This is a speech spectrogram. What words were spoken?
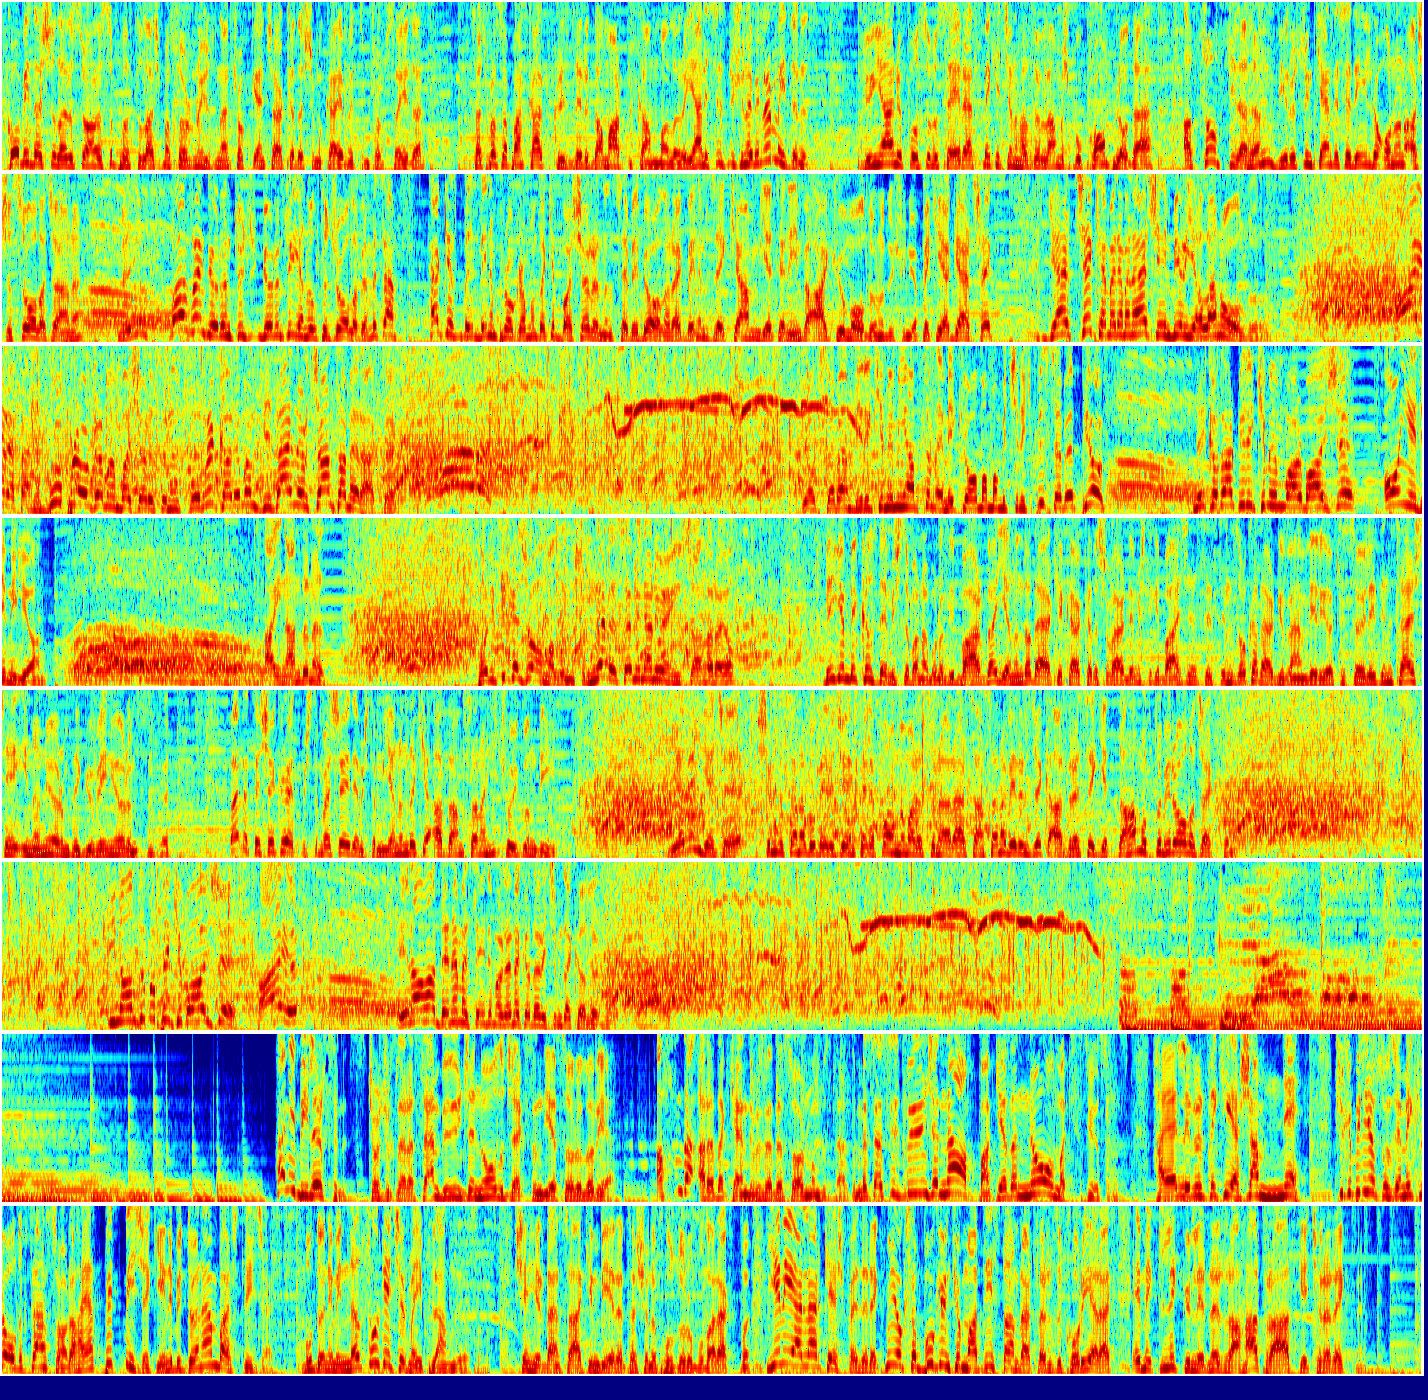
Covid aşıları sonrası pıhtılaşma sorunu yüzünden çok genç arkadaşımı kaybettim çok sayıda. Saçma sapan kalp krizleri, damar tıkanmaları. Yani siz düşünebilir miydiniz? Dünya nüfusunu seyreltmek için hazırlanmış bu komploda asıl silahın virüsün kendisi değil de onun aşısı olacağını. Ne diyeyim? Bazen görüntü, görüntü yanıltıcı olabilir. Mesela herkes benim programımdaki başarının sebebi olarak benim zekam, yeteneğim ve IQ'm olduğunu düşünüyor. Peki ya gerçek? Gerçek hemen hemen her şeyin bir yalan olduğu. Hayır efendim. Bu programın başarısının sırrı karımın designer çanta merakı. Yoksa ben birikimimi yaptım. Emekli olmamam için hiçbir sebep yok. Ne kadar birikimin var Bayce? 17 milyon. Ha inandınız. Politikacı olmalıymışım. Ne desem inanıyor insanlara yok. Bir gün bir kız demişti bana bunu. Bir barda yanında da erkek arkadaşı var. Demişti ki Bayce sesiniz o kadar güven veriyor ki söylediğiniz her şeye inanıyorum ve güveniyorum size. Ben de teşekkür etmiştim ve şey demiştim. Yanındaki adam sana hiç uygun değil. Yarın gece şimdi sana bu vereceğim telefon numarasını ararsan sana verilecek adrese git. Daha mutlu biri olacaksın. İnandı mı peki Bayce? Hayır. İnanma denemeseydim ölene kadar içimde kalırdı. Evet. Hani bilirsiniz çocuklara sen büyüyünce ne olacaksın diye sorulur ya. Aslında arada kendimize de sormamız lazım. Mesela siz büyüyünce ne yapmak ya da ne olmak istiyorsunuz? Hayallerinizdeki yaşam ne? Çünkü biliyorsunuz emekli olduktan sonra hayat bitmeyecek. Yeni bir dönem başlayacak. Bu dönemi nasıl geçirmeyi planlıyorsunuz? Şehirden sakin bir yere taşınıp huzuru bularak mı? Yeni yerler keşfederek mi? Yoksa bugünkü maddi standartlarınızı koruyarak emeklilik günlerini rahat rahat geçirerek mi?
